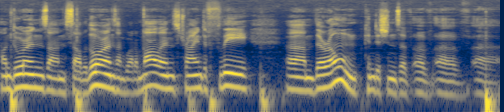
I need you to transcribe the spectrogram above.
Hondurans, on Salvadorans, on Guatemalans trying to flee um, their own conditions of, of, of uh,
